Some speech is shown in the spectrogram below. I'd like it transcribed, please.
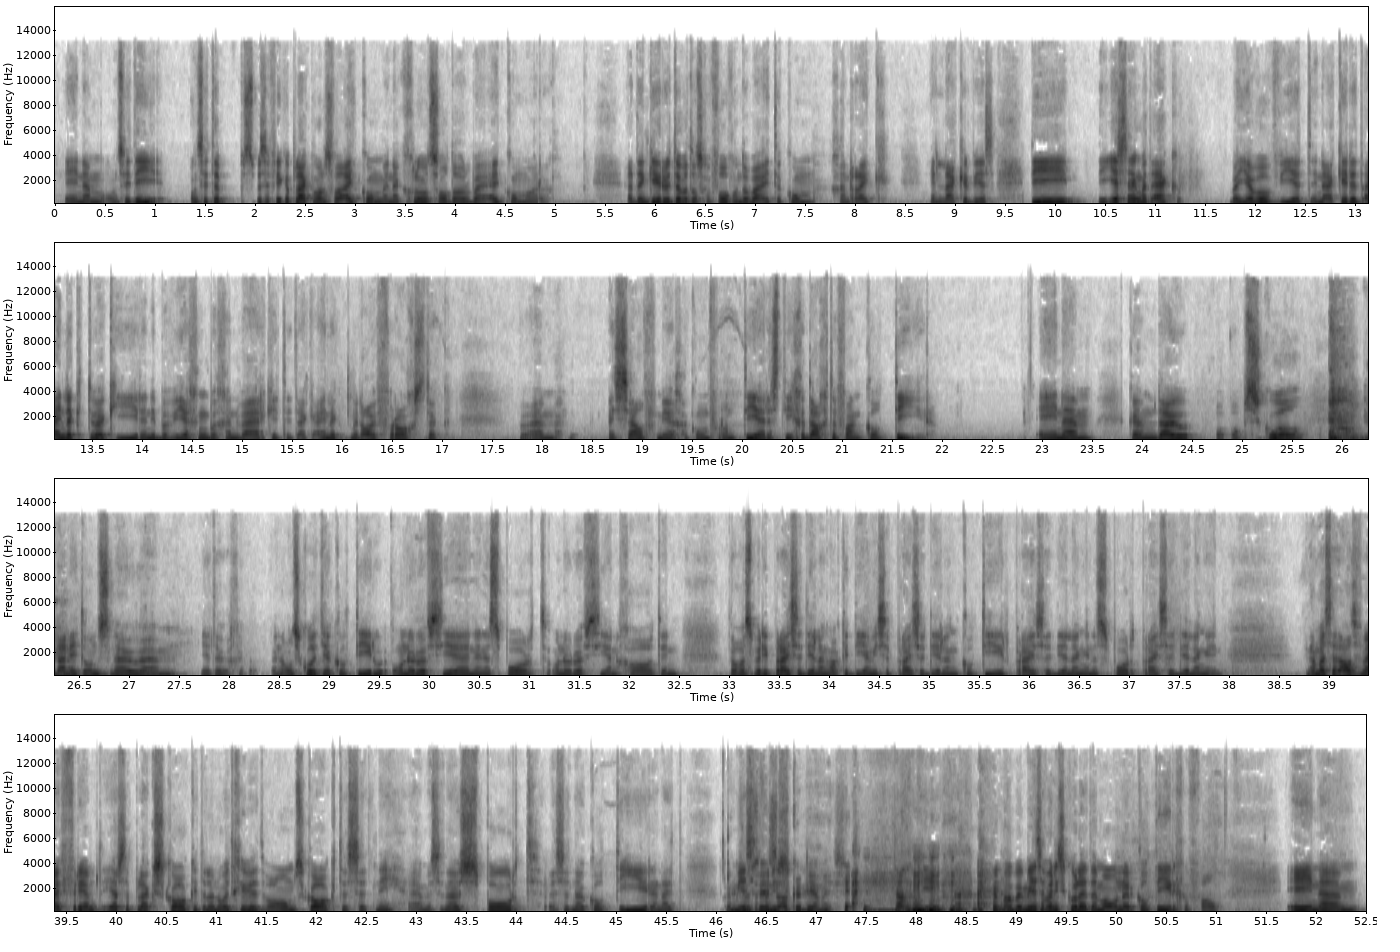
En ehm um, ons het die ons het 'n spesifieke plek waar ons wil uitkom en ek glo ons sal daarby uitkom maar Ek dink die roete wat ons gevolg het om daarby uit te kom gaan ryk en lekker wees. Die die eerste ding wat ek by jou wil weet en ek het dit eintlik toe ek hier in die beweging begin werk het, het ek eintlik met daai vraagstuk ehm um, myself mee gekonfronteer is die gedagte van kultuur. En ehm um, kan onthou op skool dan het ons nou ehm um, het in ons skool het jy kultuur onderhoofseun en 'n sport onderhoofseun gehad en daar was by die prysuitdeling akademiese prysuitdeling, kultuurprysuitdeling en 'n sportprysuitdeling en en dan was dit al vir my vreemd eerste plek skaak het hulle nooit geweet waar om skaak te sit nie. Ehm um, is dit nou sport, is dit nou kultuur en hy by meeste van die akademies. Ja, dankie. maar by meeste van die skole het hy maar onder kultuur geval. En ehm um,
